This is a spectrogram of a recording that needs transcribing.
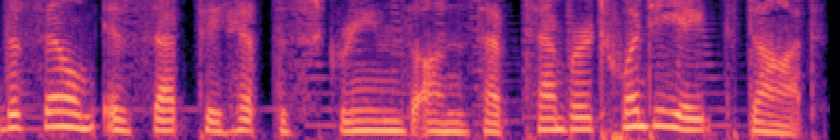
The film is set to hit the screens on September 28.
